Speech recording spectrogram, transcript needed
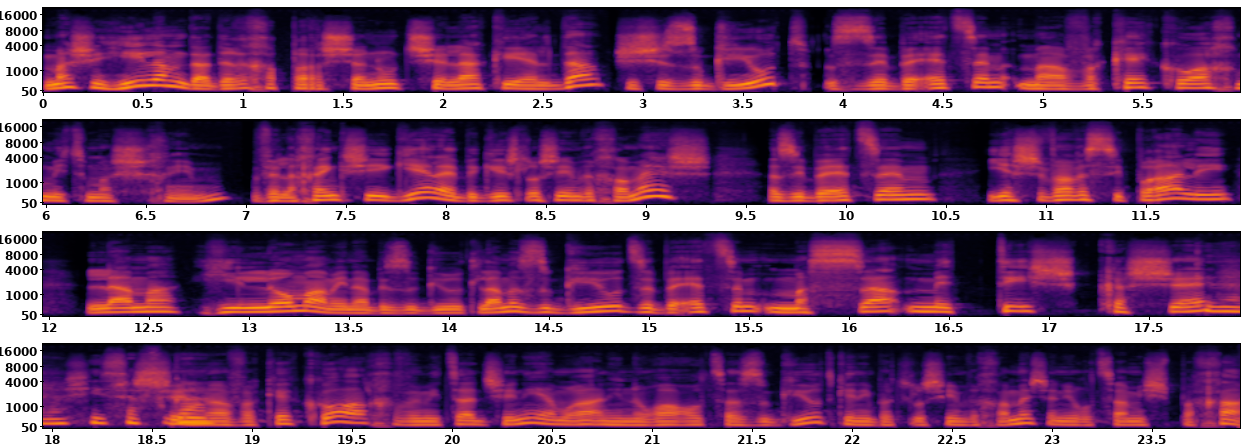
מה שהיא למדה דרך הפרשנות שלה כילדה, שזוגיות זה בעצם מאבקי כוח מתמשכים, ולכן כשהיא הגיעה אליי בגיל 35, אז היא בעצם ישבה וסיפרה לי למה היא לא מאמינה בזוגיות, למה זוגיות זה בעצם מסע מתיש קשה של מאבקי כוח, ומצד שני היא אמרה, אני נורא רוצה זוגיות, כי אני בת 35, אני רוצה משפחה.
